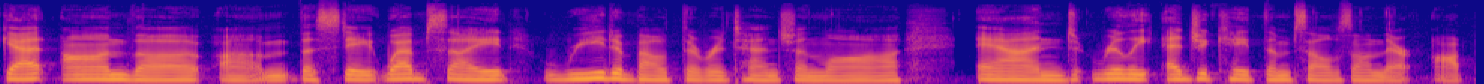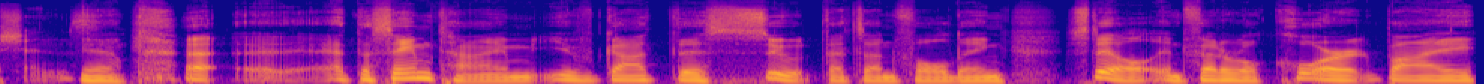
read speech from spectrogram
get on the um, the state website, read about the retention law, and really educate themselves on their options. Yeah. Uh, at the same time, you've got this suit that's unfolding still in federal court by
